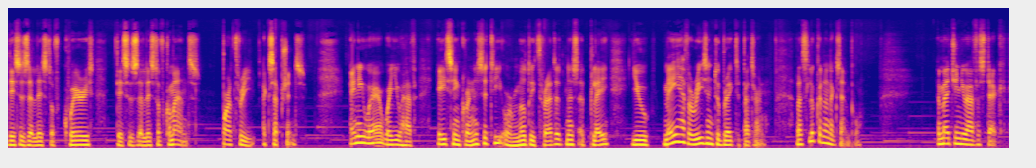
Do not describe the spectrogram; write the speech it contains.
this is a list of queries, this is a list of commands. Part 3 Exceptions. Anywhere where you have asynchronicity or multi-threadedness at play, you may have a reason to break the pattern. Let's look at an example. Imagine you have a stack.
